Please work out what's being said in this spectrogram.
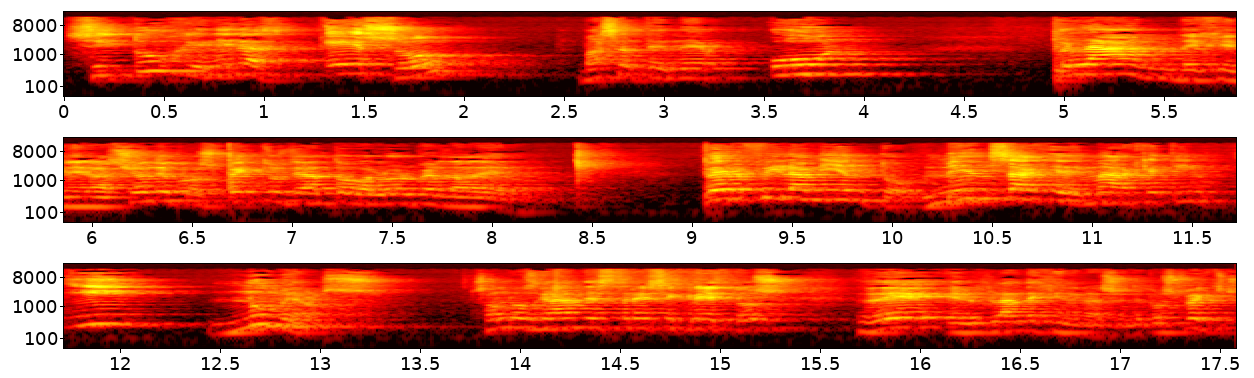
Si tú generas eso, vas a tener un plan de generación de prospectos de alto valor verdadero perfilamiento, mensaje de marketing y números. Son los grandes tres secretos del plan de generación de prospectos.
